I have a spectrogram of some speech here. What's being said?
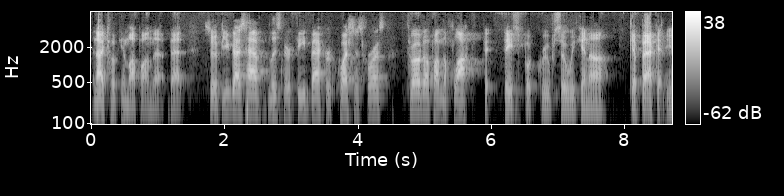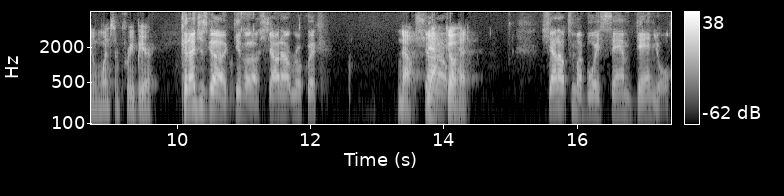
And I took him up on that bet. So if you guys have listener feedback or questions for us, throw it up on the Flock f- Facebook group so we can uh, get back at you and win some free beer. Can I just uh, give a shout out real quick? No. Shout yeah, out. go ahead. Shout out to my boy Sam Daniel,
